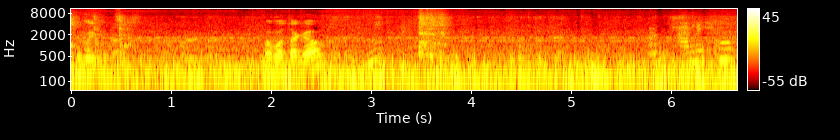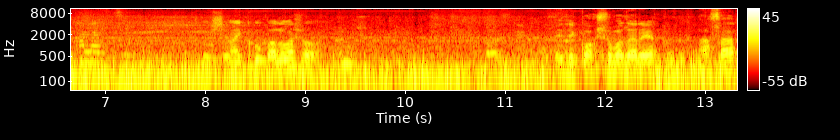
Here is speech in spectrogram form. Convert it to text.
সেমাই খাচ্ছে বাবা তাকাও। তুমি সেমাই খুব ভালোবাসো? এই যে কক্সবাজারে আসার।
